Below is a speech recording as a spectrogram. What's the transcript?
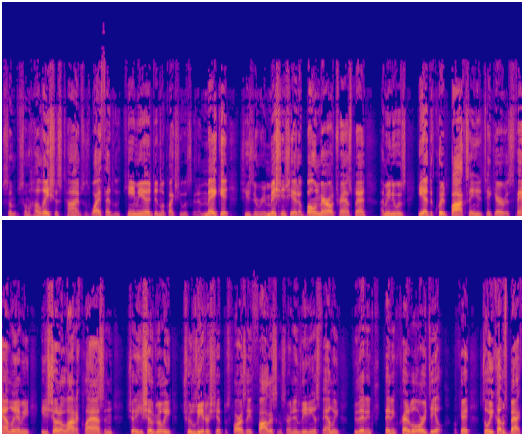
some some hellacious times. His wife had leukemia. It didn't look like she was going to make it. She's in remission. She had a bone marrow transplant. I mean, it was he had to quit boxing to take care of his family. I mean, he just showed a lot of class and show, he showed really true leadership as far as a father's concerned in leading his family through that in, that incredible ordeal. Okay, so he comes back.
